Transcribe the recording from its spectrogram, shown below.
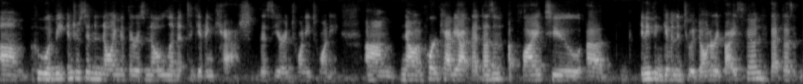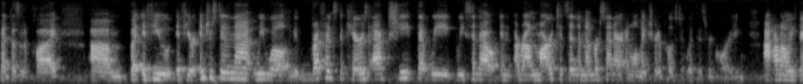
um, who would be interested in knowing that there is no limit to giving cash this year in 2020. Um, now, important caveat that doesn't apply to uh, anything given into a donor advised fund. That doesn't that doesn't apply. Um, but if you if you're interested in that, we will reference the CARES Act sheet that we we send out in around March. It's in the member center, and we'll make sure to post it with this recording. I don't know if you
